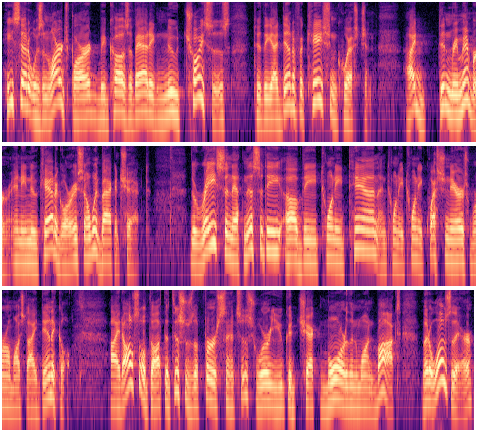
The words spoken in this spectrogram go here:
he said it was in large part because of adding new choices to the identification question. I didn't remember any new categories, so I went back and checked. The race and ethnicity of the 2010 and 2020 questionnaires were almost identical. I'd also thought that this was the first census where you could check more than one box, but it was there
